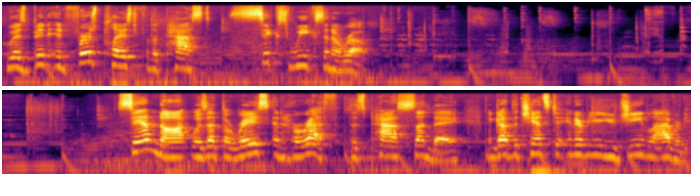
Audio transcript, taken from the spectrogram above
who has been in first place for the past six weeks in a row. Sam Knott was at the race in Jerez this past Sunday and got the chance to interview Eugene Laverty.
